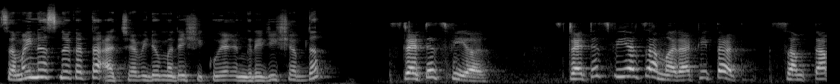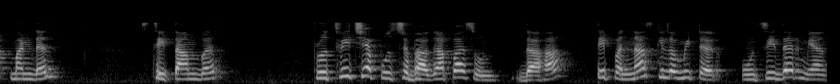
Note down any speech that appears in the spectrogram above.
समय नसणं करता आजच्या व्हिडिओमध्ये शिकूया इंग्रजी शब्द. स्ट्रॅटेस्फिअर स्ट्रॅटेस्फिअरचा मराठी तट समताप मंडल स्थितांबर पृथ्वीच्या पृष्ठभागापासून दहा ते पन्नास किलोमीटर उंची दरम्यान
